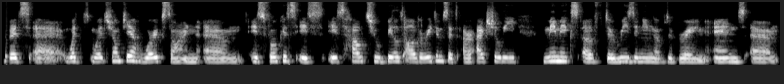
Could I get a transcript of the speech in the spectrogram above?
But uh, what what Jean Pierre works on, um, focus is is how to build algorithms that are actually mimics of the reasoning of the brain and. Um,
